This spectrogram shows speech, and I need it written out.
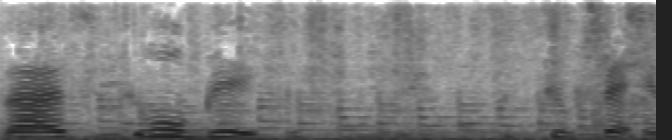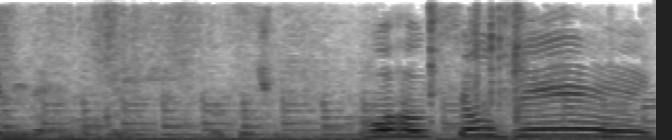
That's too big to fit in there. Whoa, so big.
